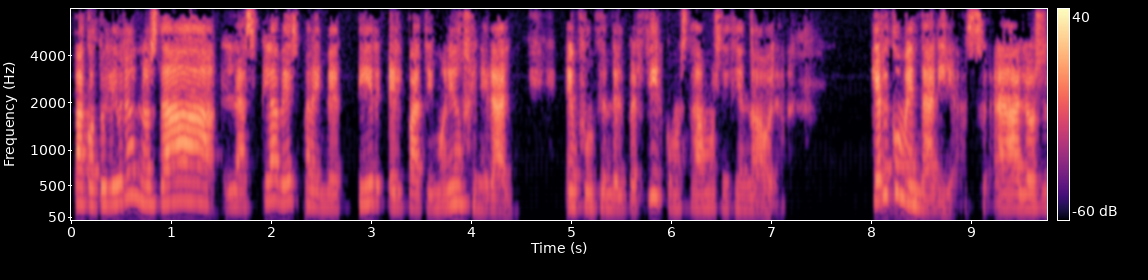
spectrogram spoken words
Paco, tu libro nos da las claves para invertir el patrimonio en general, en función del perfil, como estábamos diciendo ahora. ¿Qué recomendarías a los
